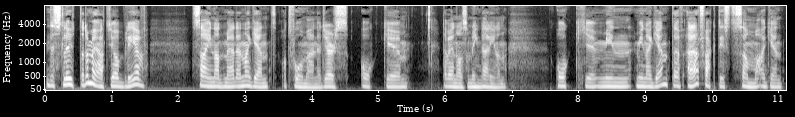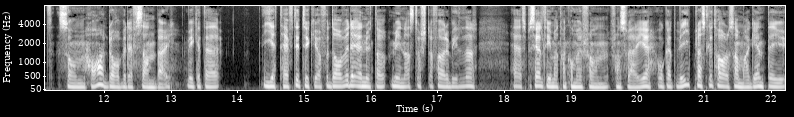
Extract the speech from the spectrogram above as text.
det slutade med att jag blev signad med en agent och två managers och eh, det var en av dem som ringde här innan. Och eh, min, min agent är, är, faktiskt samma agent som har David F Sandberg, vilket är jättehäftigt tycker jag, för David är en av mina största förebilder. Eh, speciellt i och med att han kommer från, från Sverige och att vi plötsligt har samma agent är ju,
